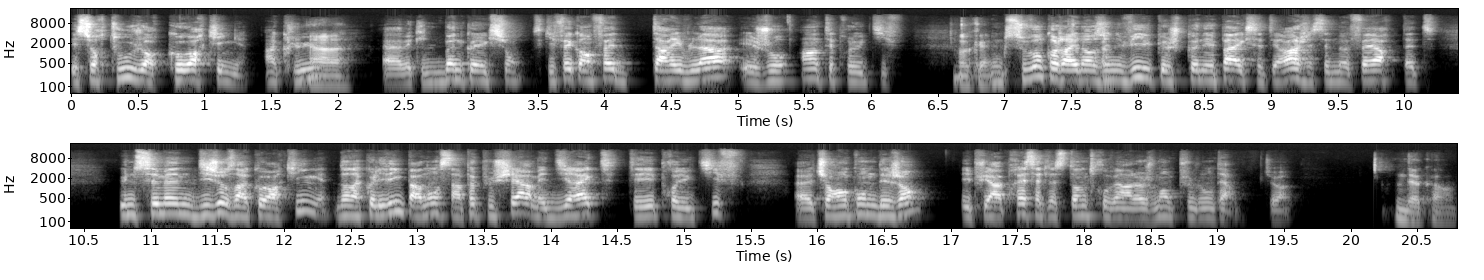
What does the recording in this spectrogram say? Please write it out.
et surtout, genre coworking inclus, ah avec une bonne connexion. Ce qui fait qu'en fait, tu arrives là et jour 1, tu es productif. Donc souvent, quand j'arrive dans une ville que je connais pas, etc., j'essaie de me faire peut-être une semaine, dix jours dans un coworking, dans un co-living, pardon, c'est un peu plus cher, mais direct, tu es productif, euh, tu rencontres des gens, et puis après, ça te laisse temps de trouver un logement plus long terme, tu vois. D'accord.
